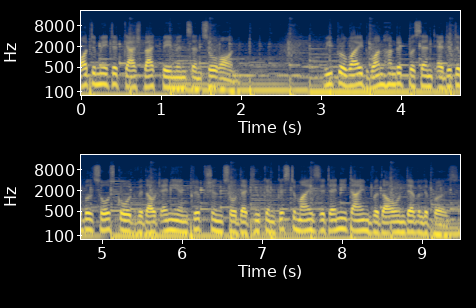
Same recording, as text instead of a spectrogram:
automated cashback payments and so on. We provide 100% editable source code without any encryption so that you can customize it anytime with our own developers.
